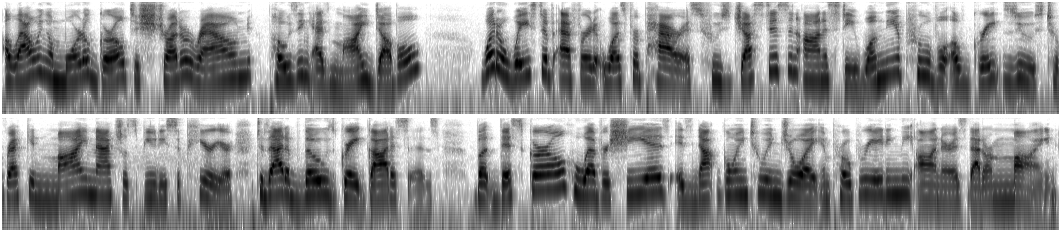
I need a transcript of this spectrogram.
allowing a mortal girl to strut around posing as my double? What a waste of effort it was for Paris, whose justice and honesty won the approval of great Zeus to reckon my matchless beauty superior to that of those great goddesses. But this girl, whoever she is, is not going to enjoy appropriating the honors that are mine.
